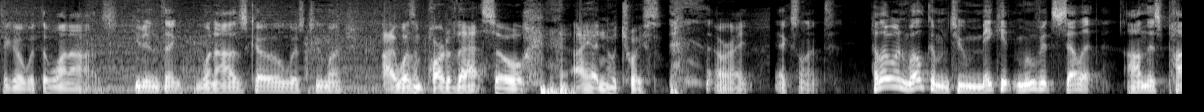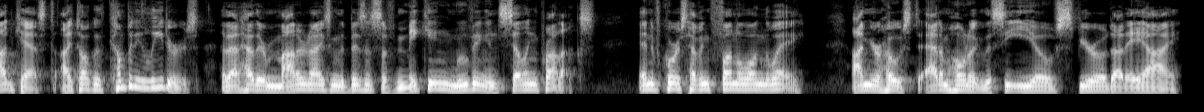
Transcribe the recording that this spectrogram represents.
to go with the Wanasz. You didn't think Wanaszco was too much? I wasn't part of that, so I had no choice. All right, excellent. Hello and welcome to Make It, Move It, Sell It. On this podcast, I talk with company leaders about how they're modernizing the business of making, moving, and selling products. And of course, having fun along the way. I'm your host, Adam Honig, the CEO of Spiro.ai.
